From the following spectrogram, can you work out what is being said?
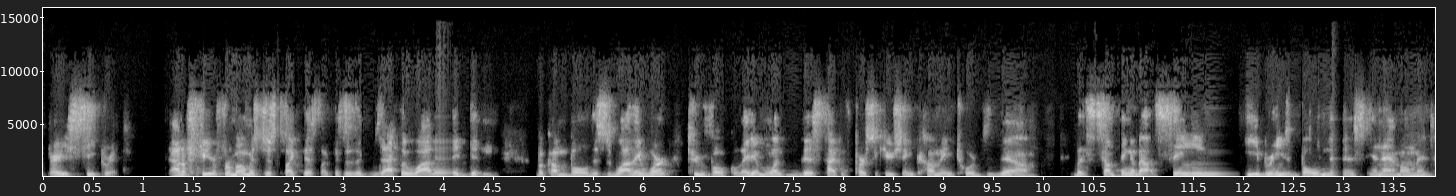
very secret out of fear for moments just like this. Like, this is exactly why they didn't become bold. This is why they weren't too vocal. They didn't want this type of persecution coming towards them. But something about seeing Ibrahim's boldness in that moment,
